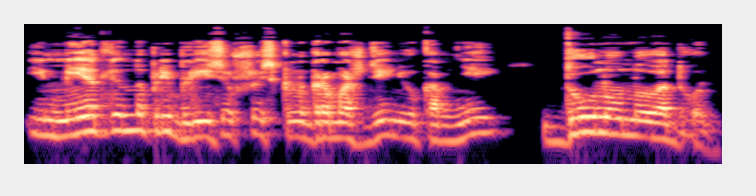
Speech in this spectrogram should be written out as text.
и, медленно приблизившись к нагромождению камней, дунул на ладонь,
